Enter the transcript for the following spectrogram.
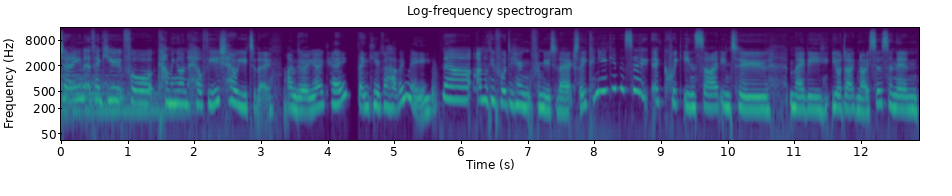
Jane, thank you for coming on Healthyish. How are you today? I'm doing okay. Thank you for having me. Now, I'm looking forward to hearing from you today, actually. Can you give us a, a quick insight into maybe your diagnosis and then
